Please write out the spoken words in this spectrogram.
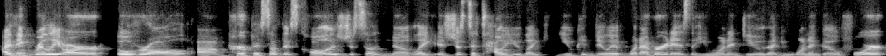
I think really our overall um, purpose of this call is just to know, like, is just to tell you, like, you can do it, whatever it is that you want to do, that you want to go for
